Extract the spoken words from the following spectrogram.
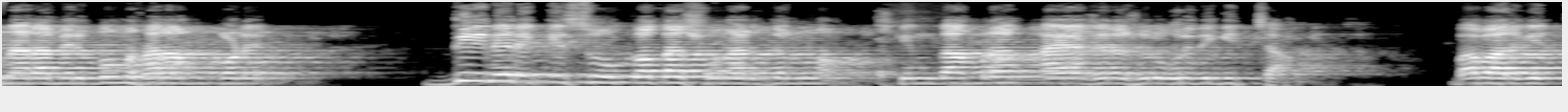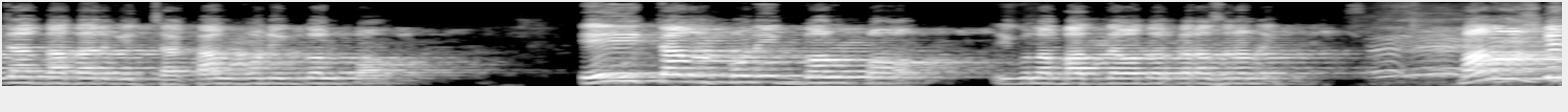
নারামের ঘুম হারাম করে। দিনের কিছু কথা শোনার জন্য। কিন্তু আমরা আয়াসেরা শুরু করে দিই ইচ্ছা। বাবার গিচ্ছা, দাদার গিচ্ছা, কাল্পনিক গল্প। এই কাল্পনিক গল্প, এগুলা বাদ দেওয়া দরকার আছে না নাই? মানুষকে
